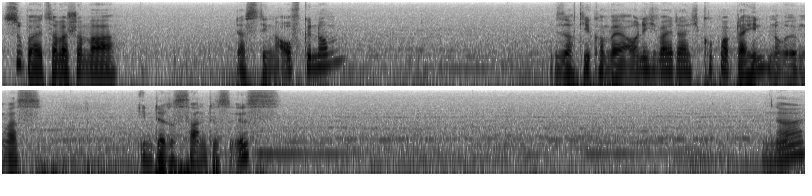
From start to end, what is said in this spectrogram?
Super, jetzt haben wir schon mal das Ding aufgenommen. Wie gesagt, hier kommen wir ja auch nicht weiter. Ich gucke mal, ob da hinten noch irgendwas Interessantes ist. Na?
